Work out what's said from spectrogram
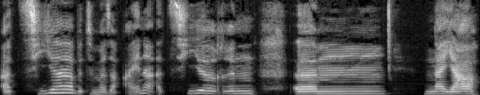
Erzieher bzw. eine Erzieherin, ähm, naja,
